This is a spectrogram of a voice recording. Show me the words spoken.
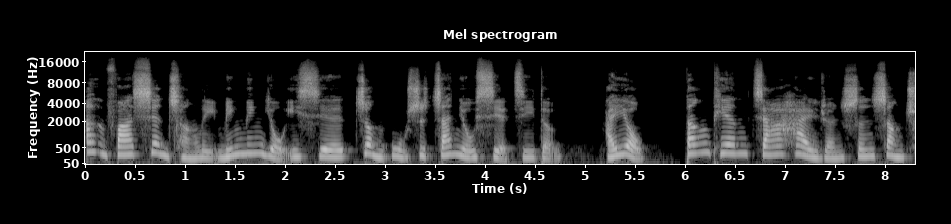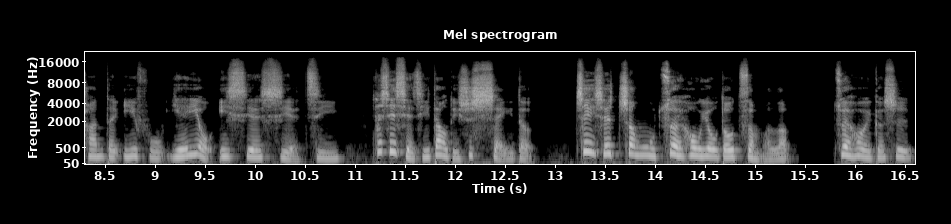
案发现场里明明有一些证物是沾有血迹的，还有当天加害人身上穿的衣服也有一些血迹，这些血迹到底是谁的？这些证物最后又都怎么了？最后一个是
